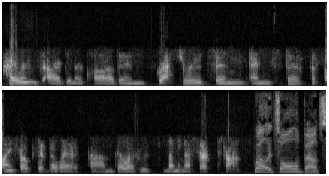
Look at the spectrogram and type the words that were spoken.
Highlands uh, Dinner Club and Grassroots and and the, the fine folks at Villa um, Villa who's lending us that restaurant. Well, it's all about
